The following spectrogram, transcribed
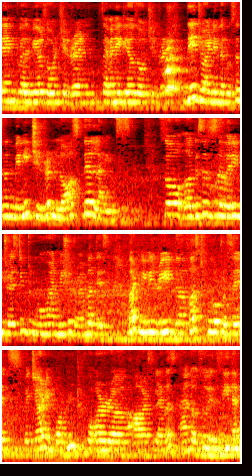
10 12 years old children 7 8 years old children they joined in the crusades and many children lost their lives so uh, this is uh, very interesting to know and we should remember this. But we will read the first four crusades which are important for uh, our syllabus and also we will see that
